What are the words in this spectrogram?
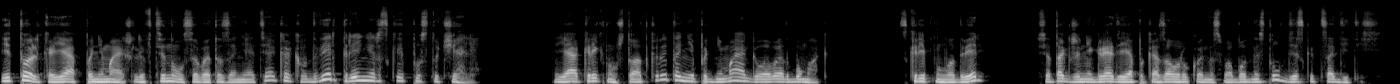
И только я, понимаешь ли, втянулся в это занятие, как в дверь тренерской постучали. Я крикнул, что открыто, не поднимая головы от бумаг. Скрипнула дверь. Все так же, не глядя, я показал рукой на свободный стул, дескать, садитесь.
